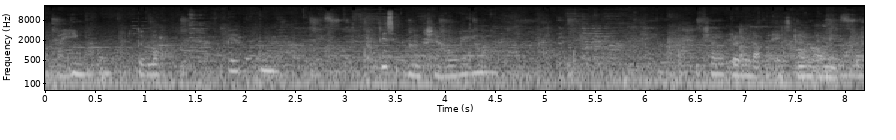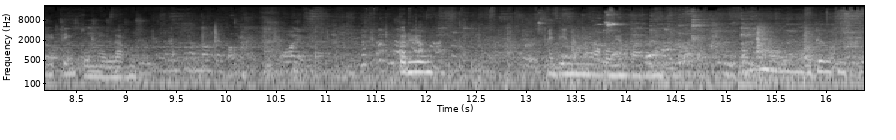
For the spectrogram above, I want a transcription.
papahinga ako. Tulog. Pero kung hindi siguro mag-shower yun. Shower pero wala akong damit. Waiting ko na lang. Pero yung hindi naman ako yung parang idol ko.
